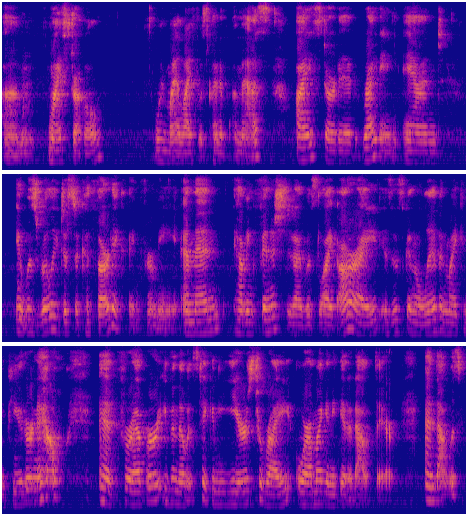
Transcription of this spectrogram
um, my struggle when my life was kind of a mess, I started writing and it was really just a cathartic thing for me. And then having finished it, I was like, all right, is this going to live in my computer now and forever, even though it's taken me years to write, or am I going to get it out there? And that was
